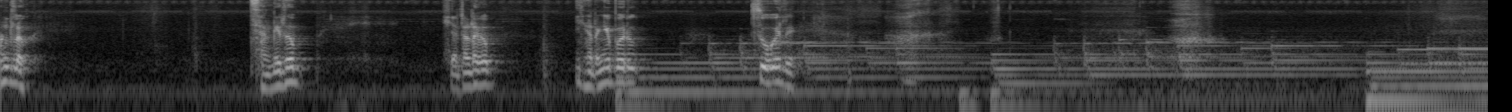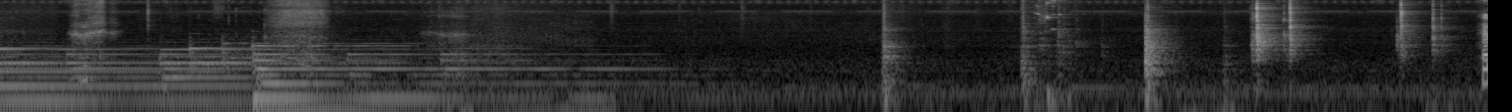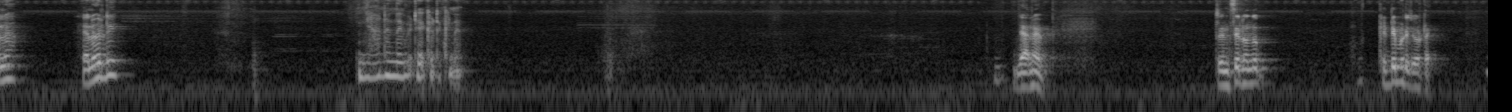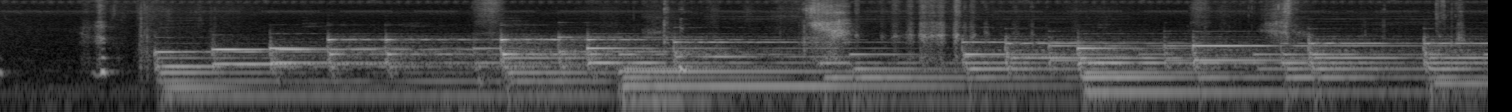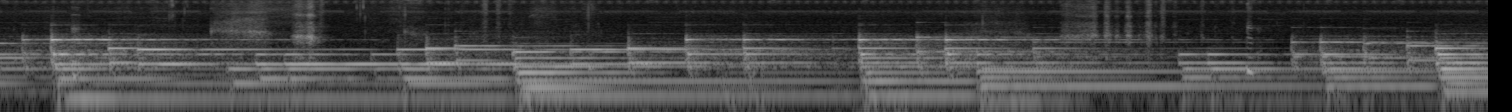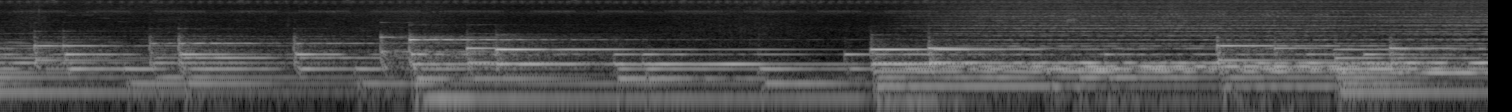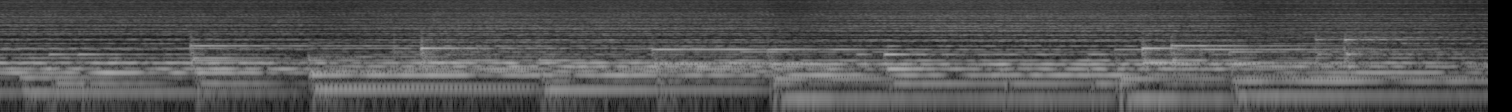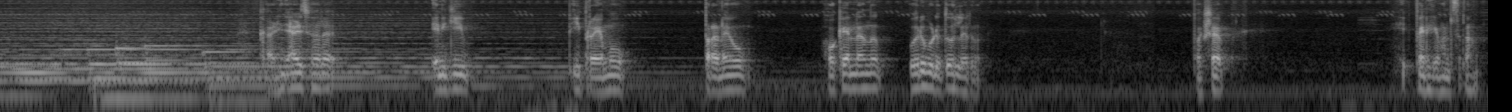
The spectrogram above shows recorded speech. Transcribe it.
ഉണ്ടല്ലോ. സംഗീതം എന്നടക്കം ഇറങ്ങിപ്പോരു സുഖല്ലേ എന്നാ പറ്റി ഞാനെന്ന് ഇവിടെ കിടക്കണേ? ഞാൻ ട്രിൻസിനൊന്ന് കെട്ടിപ്പിടിച്ചോട്ടെ. ആഴ്ച വരെ എനിക്ക് ഈ പ്രേമവും പ്രണയവും ഒക്കെ എന്നെ ഒന്ന് ഒരു പിടുത്തമില്ലായിരുന്നു പക്ഷെ ഇപ്പം എനിക്ക് മനസ്സിലാവും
